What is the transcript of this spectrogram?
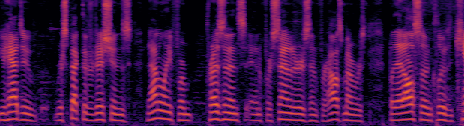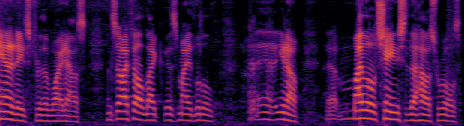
you had to respect the traditions not only for presidents and for senators and for House members, but that also included candidates for the White House. And so I felt like this my little, uh, you know, uh, my little change to the House rules.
